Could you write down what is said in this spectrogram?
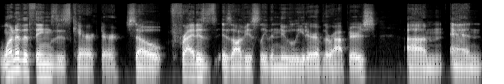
One of the things is character. So Fred is is obviously the new leader of the Raptors. Um, and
